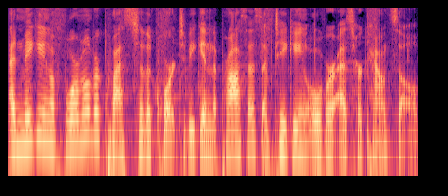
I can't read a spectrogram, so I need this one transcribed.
and making a formal request to the court to begin the process of taking over as her counsel.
